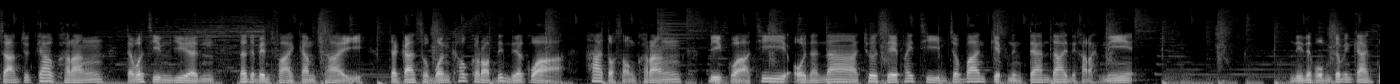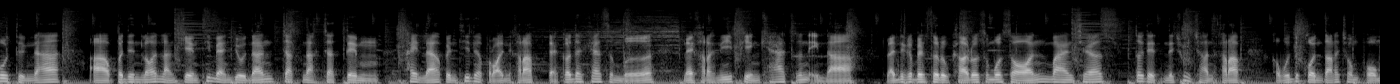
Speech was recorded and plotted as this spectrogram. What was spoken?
13.9 ครั้ง แต่ว่าทีมเยือนน่าจะเป็นฝ่ายกำชัย จากการส่งบอลเข้ากรอบได้เหนือกว่า 5 ต่อ 2 ครั้ง ดีกว่าที่โอนาน่าช่วยเซฟให้ทีมเจ้าบ้านเก็บ 1 แต้มได้ในครั้งนี้นี่นะผมจะเป็นการพูดถึงนะฮะอ่าประเด็นร้อนหลังเกมที่แมนยูนั้นจัดหนักจัดเต็ม ให้แล้วเป็นที่เรียบร้อยนะครับ แต่ก็ได้แค่เสมอในครั้งนี้เพียงแค่เท่านั้นเองนะและนี่ก็เป็นสรุปข่าวโดยสโมสรแมนเชสเตัวเด็ดในช่วงชันครับ ขอบคุณทุกคนตามที่ชมผม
